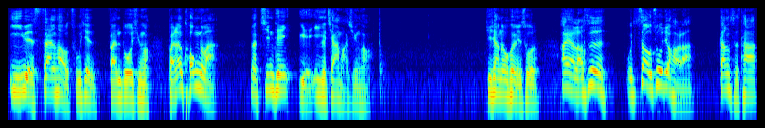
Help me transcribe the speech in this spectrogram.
一月三号出现翻多讯号，本来空的嘛，那今天也一个加码讯号。就像那个会员说的，哎呀，老师，我照做就好了。当时他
